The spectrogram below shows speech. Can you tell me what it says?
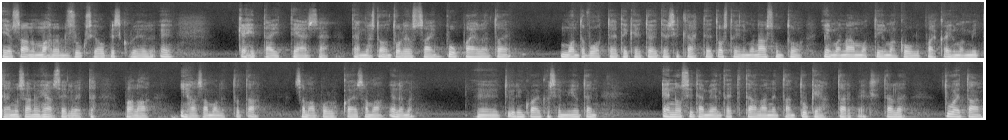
ei ole saanut mahdollisuuksia opiskeluja kehittää itseänsä. Tämmöistä on tuolla jossain puupajalla tai monta vuotta ja tekee töitä ja sitten lähtee tuosta ilman asuntoa, ilman ammatti, ilman koulupaikka, ilman mitään. No se on ihan selvä, että palaa ihan samalle tota, sama porukka ja sama elämä tyylin kuin aikaisemmin, joten en ole sitä mieltä, että täällä annetaan tukea tarpeeksi. Täällä tuetaan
